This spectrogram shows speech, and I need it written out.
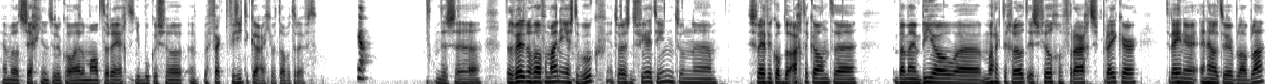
En dat zeg je natuurlijk al helemaal terecht. Je boek is uh, een perfect visitekaartje wat dat betreft. Ja. Dus uh, dat weet ik nog wel van mijn eerste boek in 2014. Toen schreef ik op de achterkant bij mijn bio: Mark de Groot is veel gevraagd spreker, trainer en auteur, bla bla.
